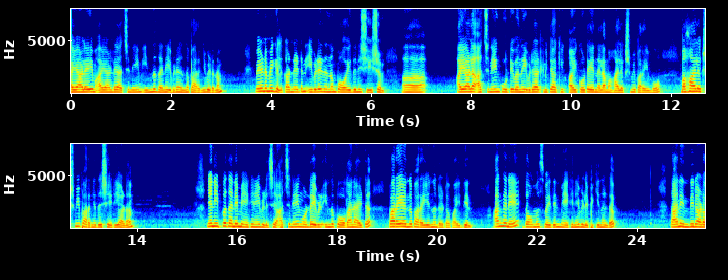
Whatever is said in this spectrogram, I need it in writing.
അയാളെയും അയാളുടെ അച്ഛനെയും ഇന്ന് തന്നെ ഇവിടെ നിന്ന് പറഞ്ഞു വിടണം. വേണമെങ്കിൽ കണ്ണേട്ടൻ ഇവിടെ നിന്നും പോയതിന് ശേഷം അയാൾ അച്ഛനെയും കൂട്ടി വന്ന് ഇവിടെ അഡ്മിറ്റ് ആക്കി ആയിക്കോട്ടെ എന്നല്ല മഹാലക്ഷ്മി പറയുമ്പോൾ മഹാലക്ഷ്മി പറഞ്ഞത് ശരിയാണ്. ഞാൻ ഇപ്പോൾ തന്നെ മേഘനയെ വിളിച്ച് അച്ഛനെയും കൊണ്ട് ഇവിടെ ഇന്ന് പോകാനായിട്ട് പറയാമെന്ന് പറയുന്നുണ്ട് കേട്ടോ വൈദ്യൻ. അങ്ങനെ തോമസ് വൈദ്യൻ മേഘനയെ വിളിപ്പിക്കുന്നുണ്ട്. താൻ എന്തിനാണോ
